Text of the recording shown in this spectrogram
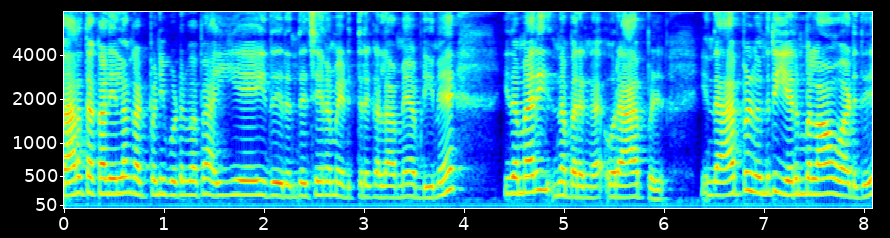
வேறு தக்காளியெல்லாம் கட் பண்ணி போட்டு பார்ப்பேன் ஐயே இது இருந்துச்சே நம்ம எடுத்துருக்கலாமே அப்படின்னு. இதை மாதிரி இந்த பாருங்கள் ஒரு ஆப்பிள் இந்த ஆப்பிள் வந்துட்டு எறும்பெல்லாம் ஓடுது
